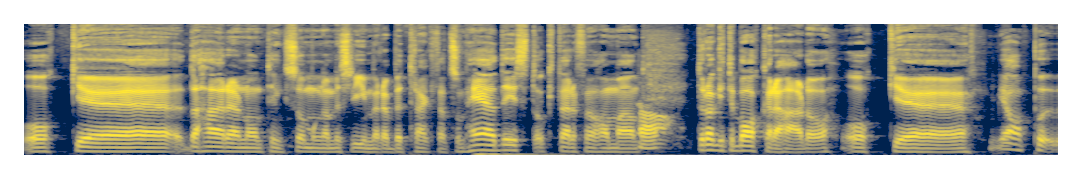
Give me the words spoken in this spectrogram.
och eh, det här är någonting som många muslimer har betraktat som hädiskt och därför har man ja. dragit tillbaka det här då och eh, ja, på,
